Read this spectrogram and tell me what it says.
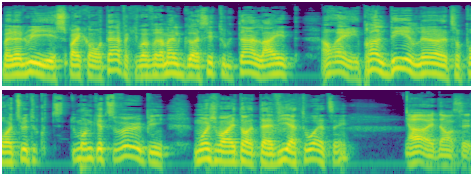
ben là, lui, il est super content. Fait qu'il va vraiment le gosser tout le temps, l'être. Ah ouais, prends le deal, là. Tu vas pouvoir tuer tout, le monde que tu veux. Puis moi, je vais être ta- vie à toi, tu sais. Ah ouais, non, c'est,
